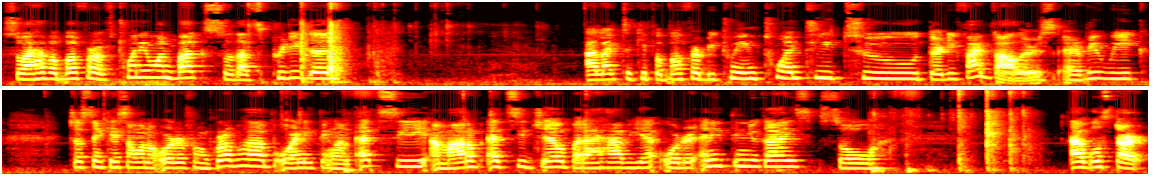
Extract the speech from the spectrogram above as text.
so i have a buffer of 21 bucks so that's pretty good i like to keep a buffer between 20 to 35 dollars every week just in case i want to order from grubhub or anything on etsy i'm out of etsy jail but i have yet ordered anything you guys so i will start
